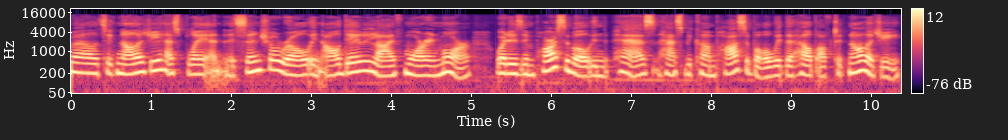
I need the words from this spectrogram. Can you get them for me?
Well, technology has played an essential role in our daily life more and more. What is impossible in the past has become possible with the help of technology.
